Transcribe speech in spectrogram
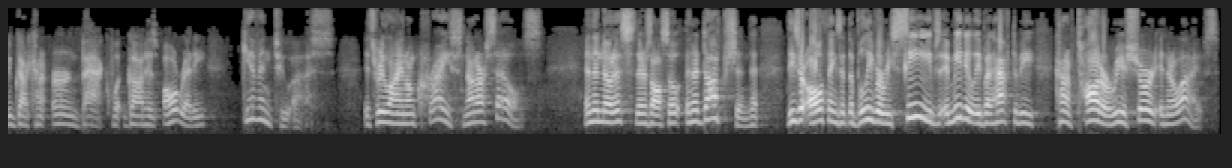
We've got to kind of earn back what God has already given to us. It's relying on Christ, not ourselves. And then notice there's also an adoption. That these are all things that the believer receives immediately, but have to be kind of taught or reassured in their lives.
